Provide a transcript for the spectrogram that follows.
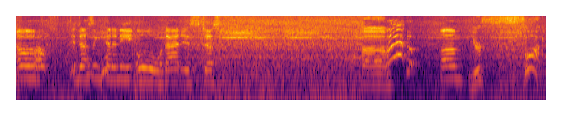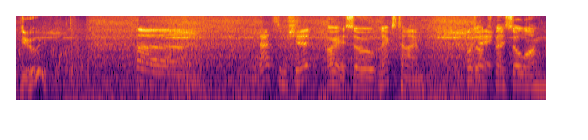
Oh, it doesn't get any. Oh, that is just. Um. um. You're fucked, dude. Uh. That's some shit. Okay, so next time, Okay, don't spend I- so long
